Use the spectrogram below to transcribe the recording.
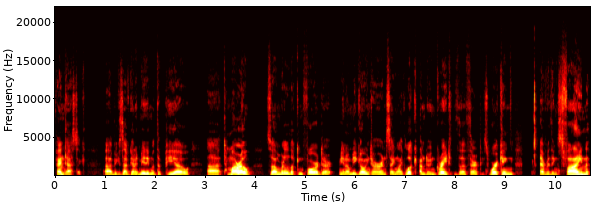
fantastic, uh, because I've got a meeting with the PO uh, tomorrow so I'm really looking forward to you know me going to her and saying like, "Look, I'm doing great. The therapy's working. Everything's fine.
